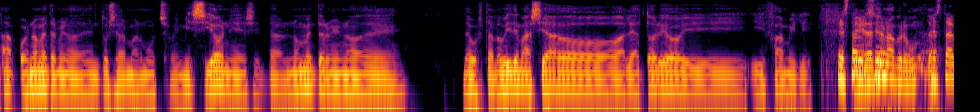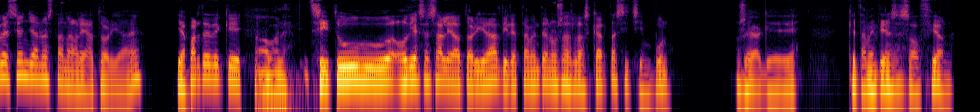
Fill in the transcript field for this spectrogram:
Ah, pues no me terminó de entusiasmar mucho. Y misiones y tal. No me terminó de, de gustar. Lo vi demasiado aleatorio y, y family. Esta versión, una pregunta. esta versión ya no es tan aleatoria, ¿eh? Y aparte de que ah, vale. si tú odias esa aleatoriedad, directamente no usas las cartas y chimpún. O sea que, que también tienes esa opción.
